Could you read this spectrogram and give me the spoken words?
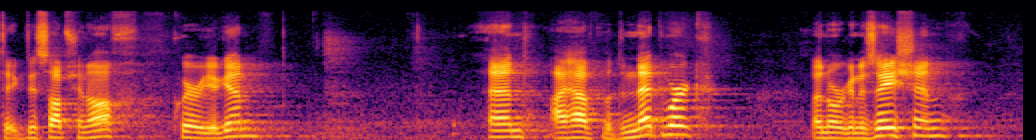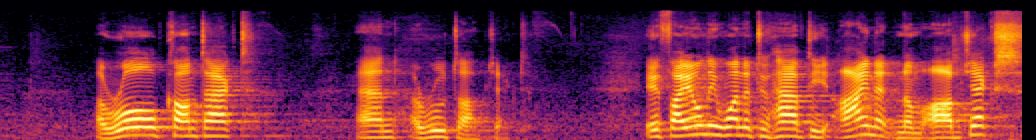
take this option off, query again. And I have the network, an organization, a role contact, and a route object. If I only wanted to have the inetnum objects,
